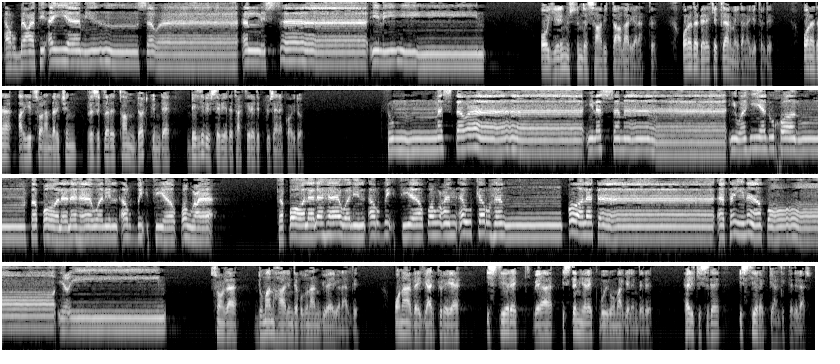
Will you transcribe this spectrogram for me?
أَرْبَعَةِ أَيَّامٍ سَوَاءً لِلسَّائِلِينَ. O yerin üstünde sabit dağlar yarattı. Orada bereketler meydana getirdi. Orada arayıp soranlar için rızıkları tam dört günde belli bir seviyede takdir edip düzene koydu. ثُمَّ اسْتَوَى إِلَى السَّمَاءِ وَهِيَ دُخَانٌ فَقَالَ لَهَا وَلِلْأَرْضِ ائْتِيَا طَوْعًا فقال لها وللأرض ائتيا طوعا أو كرها قالتا أتينا طائعين Sonra duman halinde bulunan göğe yöneldi. Ona ve yer küreye isteyerek veya istemeyerek buyruğuma gelin dedi. Her ikisi de isteyerek geldik dediler.''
